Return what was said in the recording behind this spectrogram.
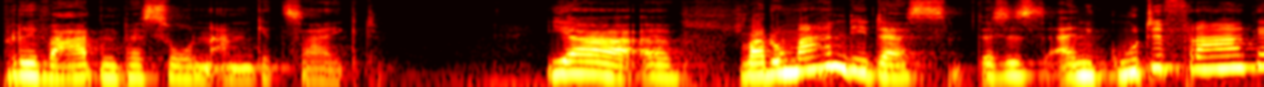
privaten Personen angezeigt. Ja, äh, warum machen die das? Das ist eine gute Frage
